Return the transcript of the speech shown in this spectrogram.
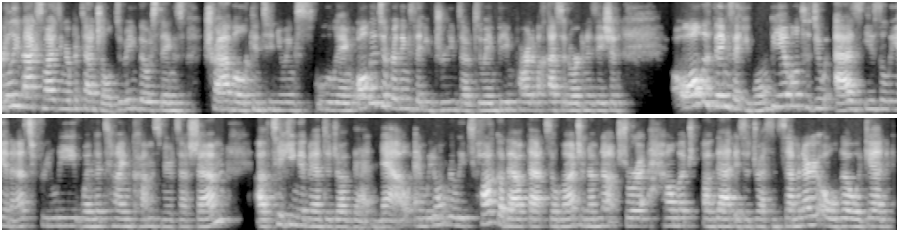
really maximizing your potential, doing those things, travel, continuing schooling, all the different things that you dreamed of doing, being part of a chesed organization, all the things that you won't be able to do as easily and as freely when the time comes, Mir Hashem, of taking advantage of that now. And we don't really talk about that so much. And I'm not sure how much of that is addressed in seminary. Although, again,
